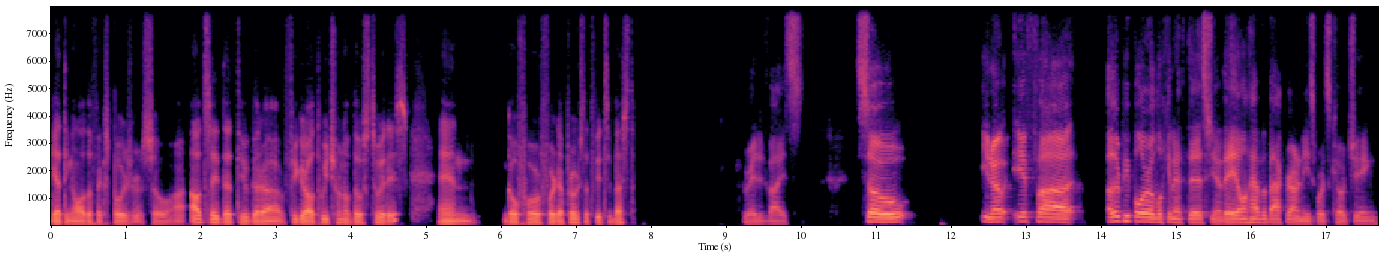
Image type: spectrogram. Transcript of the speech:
getting a lot of exposure. So uh, I would say that you gotta figure out which one of those two it is and go for for the approach that fits the best. Great advice. So, you know, if uh other people are looking at this, you know, they don't have a background in esports coaching,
